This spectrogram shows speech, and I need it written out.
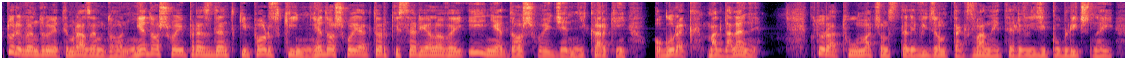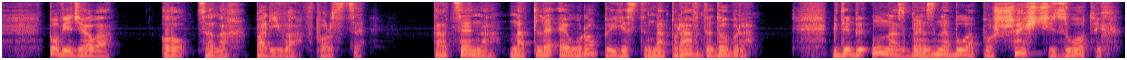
który wędruje tym razem do niedoszłej prezydentki Polski, niedoszłej aktorki serialowej i niedoszłej dziennikarki Ogórek Magdaleny, która tłumacząc telewizją tak zwanej telewizji publicznej powiedziała o cenach paliwa w Polsce – ta cena na tle Europy jest naprawdę dobra. Gdyby u nas benzyna była po 6 złotych,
